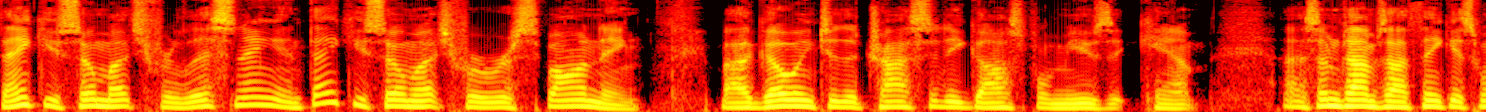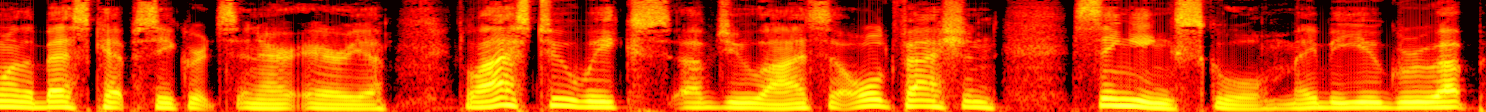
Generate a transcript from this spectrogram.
Thank you so much for listening, and thank you so much for responding by going to the Tri City Gospel Music Camp. Uh, sometimes I think it's one of the best kept secrets in our area. The last two weeks of July, it's the old fashioned singing school. Maybe you grew up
